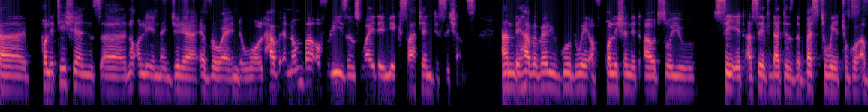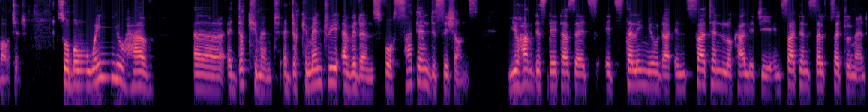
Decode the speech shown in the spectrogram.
Uh, politicians, uh, not only in Nigeria, everywhere in the world, have a number of reasons why they make certain decisions. And they have a very good way of polishing it out so you see it as if that is the best way to go about it. So, but when you have uh, a document, a documentary evidence for certain decisions, you have these data sets, it's telling you that in certain locality, in certain self-settlement,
